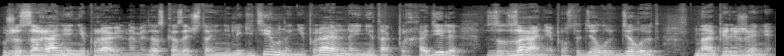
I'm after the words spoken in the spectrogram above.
уже заранее неправильными, да, сказать, что они нелегитимны, неправильные, не так проходили, заранее просто делают, делают на опережение.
